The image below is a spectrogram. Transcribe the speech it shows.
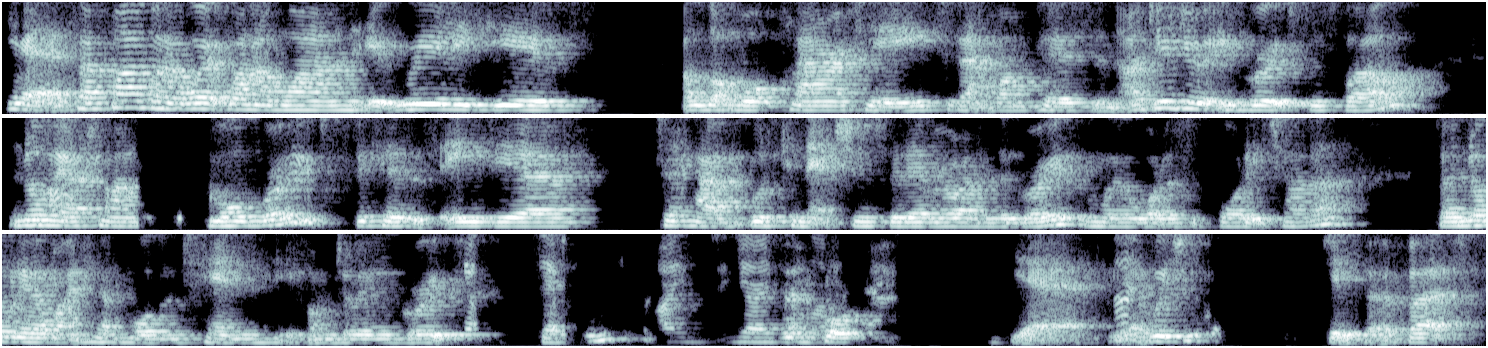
Yeah, so I find when I work one on one, it really gives a lot more clarity to that one person. I do do it in groups as well. Normally, I try and small groups because it's easier to have good connections with everyone in the group and we all want to support each other. So normally, I won't have more than 10 if I'm doing a group Yep. sessions. I yeah, I do Of course, yeah, yeah, which is cheaper, but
